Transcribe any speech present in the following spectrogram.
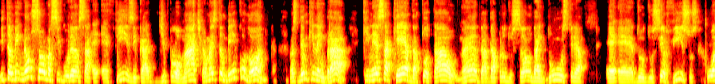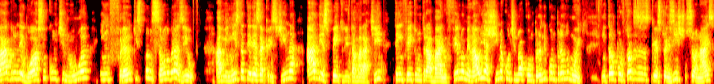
e também não só uma segurança é, é, física, diplomática, mas também econômica. Nós temos que lembrar que nessa queda total né, da, da produção, da indústria, é, é, do, dos serviços, o agronegócio continua em franca expansão no Brasil. A ministra Tereza Cristina, a despeito do Itamaraty, tem feito um trabalho fenomenal e a China continua comprando e comprando muito. Então, por todas essas questões institucionais,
